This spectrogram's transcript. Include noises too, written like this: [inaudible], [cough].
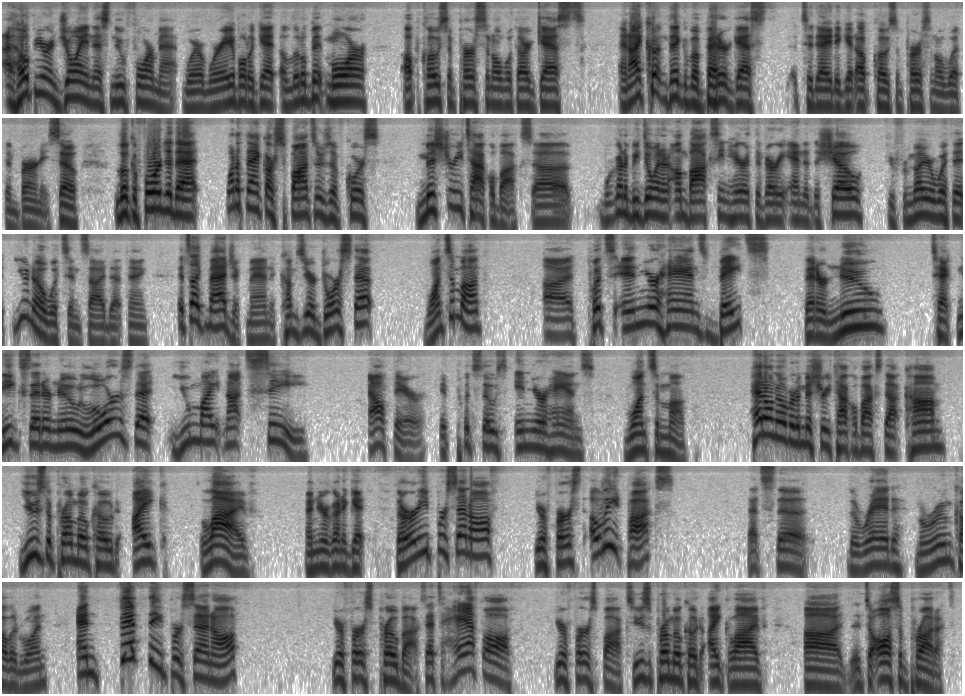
I hope you're enjoying this new format where we're able to get a little bit more up close and personal with our guests. And I couldn't think of a better guest today to get up close and personal with than Bernie. So looking forward to that. Want to thank our sponsors, of course, Mystery Tackle Box. Uh, we're going to be doing an unboxing here at the very end of the show. If you're familiar with it, you know what's inside that thing. It's like magic, man. It comes to your doorstep once a month. Uh, it puts in your hands baits that are new, techniques that are new, lures that you might not see out there. It puts those in your hands once a month. Head on over to mysterytacklebox.com. Use the promo code Ike Live, and you're going to get 30% off your first Elite box. That's the the red maroon colored one, and 50% off your first Pro box. That's half off your first box. Use the promo code Ike Live. Uh, it's an awesome product.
